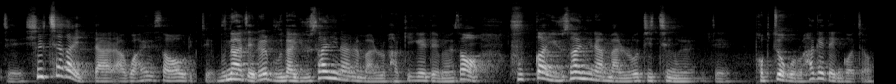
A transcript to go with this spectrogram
이제 실체가 있다라고 해서 우리 이제 문화재를 문화유산이라는 말로 바뀌게 되면서 국가유산이란 말로 지칭을 이제 법적으로 하게 된 거죠.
